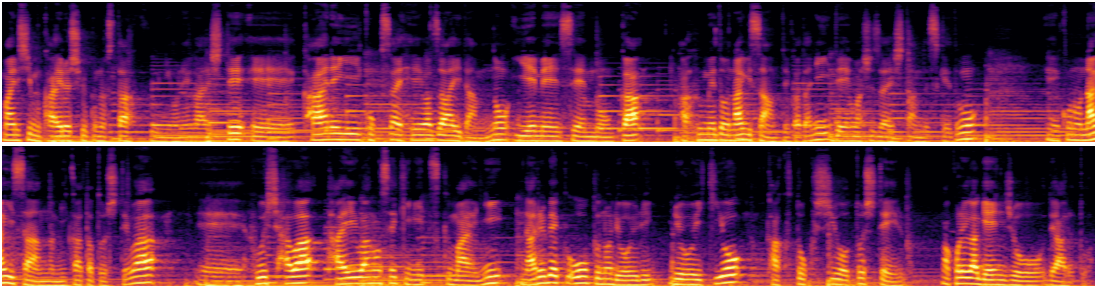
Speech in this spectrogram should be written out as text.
毎日新聞カイロ支局のスタッフにお願いして、えー、カーネギー国際平和財団のイエメン専門家アフメド・ナギさんという方に電話取材したんですけれども、えー、このナギさんの見方としてはえー、風刺派は対話の席に着く前になるべく多くの領域を獲得しようとしている、まあ、これが現状であると。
